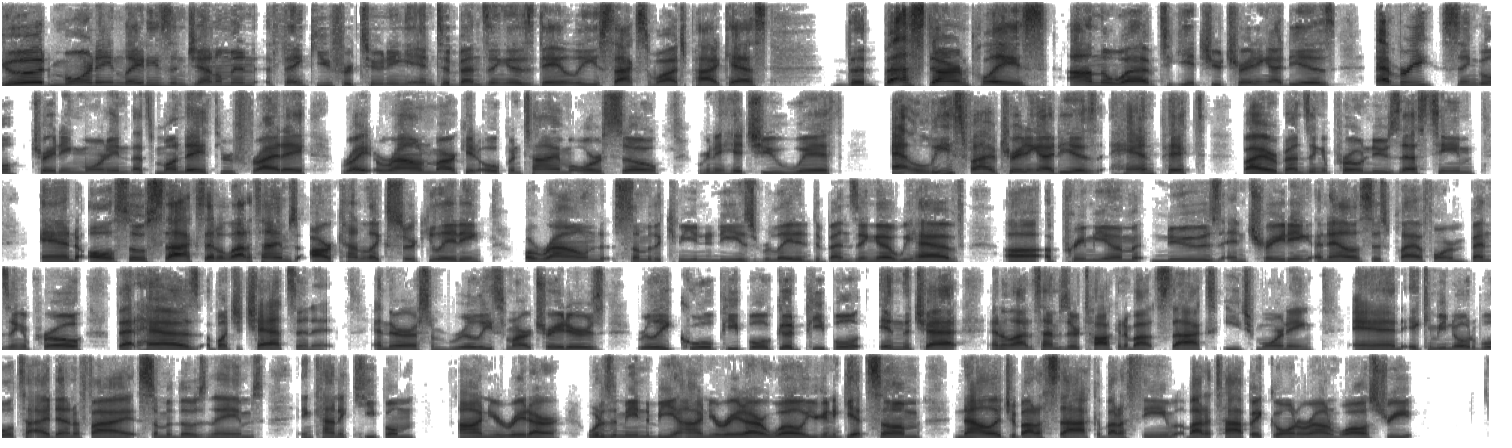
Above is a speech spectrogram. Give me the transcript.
Good morning, ladies and gentlemen. Thank you for tuning into Benzinga's Daily Stocks Watch podcast, the best darn place on the web to get your trading ideas every single trading morning. That's Monday through Friday, right around market open time or so. We're going to hit you with at least five trading ideas handpicked by our Benzinga Pro News Desk team, and also stocks that a lot of times are kind of like circulating around some of the communities related to Benzinga. We have uh, a premium news and trading analysis platform, Benzinga Pro, that has a bunch of chats in it. And there are some really smart traders, really cool people, good people in the chat. And a lot of times they're talking about stocks each morning. And it can be notable to identify some of those names and kind of keep them on your radar. What does it mean to be on your radar? Well, you're going to get some knowledge about a stock, about a theme, about a topic going around Wall Street.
